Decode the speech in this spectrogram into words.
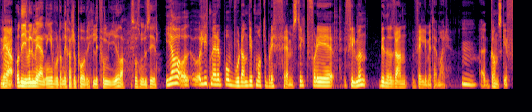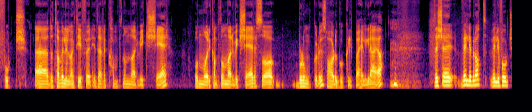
Ja. Og det gir vel mening i hvordan de kanskje påvirker litt for mye, da, sånn som du sier. Ja, og litt mer på hvordan de på en måte blir fremstilt. Fordi filmen begynner å dra inn veldig mye temaer. Mm. Eh, Ganske fort. Eh, Det tar veldig lang tid før ideelle kampen om Narvik skjer. Og når kampen om Narvik skjer, så blunker du, så har du gått glipp av hele greia. Det skjer veldig brått, veldig fort.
